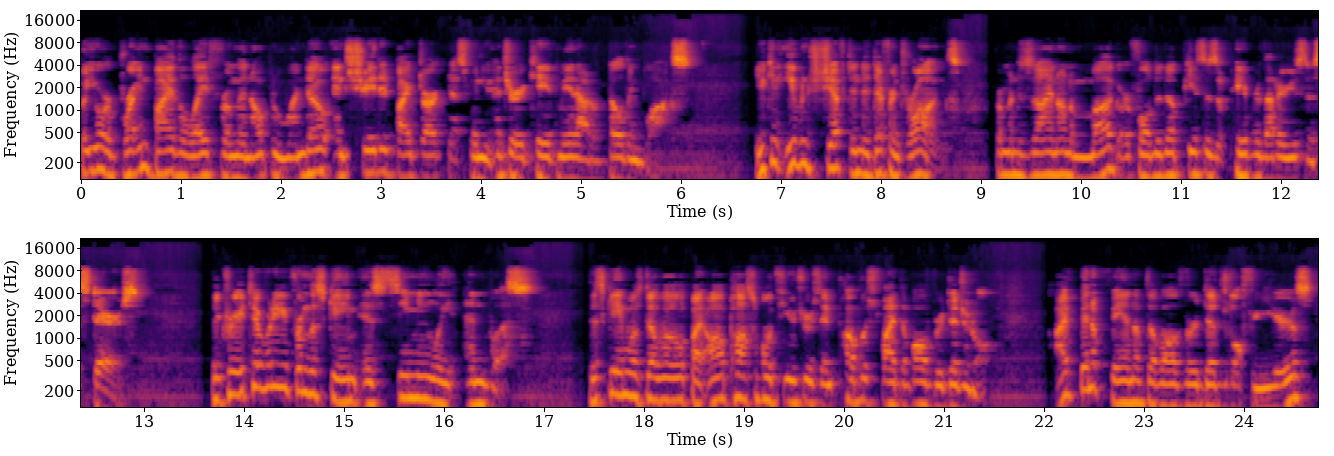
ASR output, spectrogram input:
but you are brightened by the light from an open window and shaded by darkness when you enter a cave made out of building blocks. You can even shift into different drawings, from a design on a mug or folded up pieces of paper that are used as stairs. The creativity from this game is seemingly endless. This game was developed by All Possible Futures and published by Devolver Digital. I've been a fan of Devolver Digital for years,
